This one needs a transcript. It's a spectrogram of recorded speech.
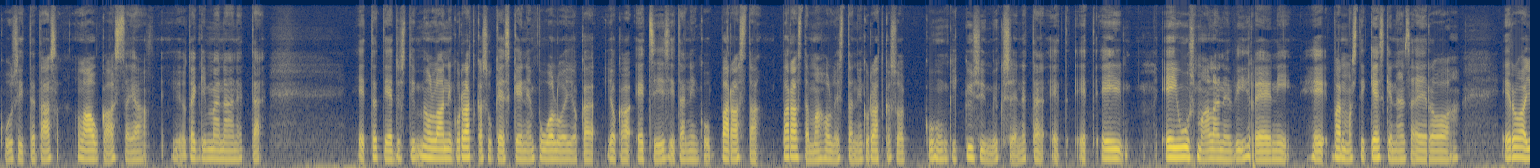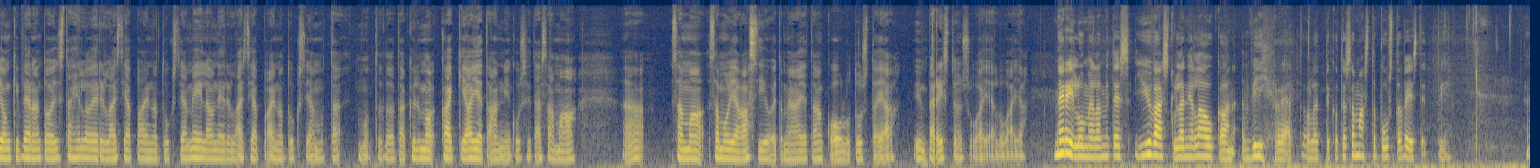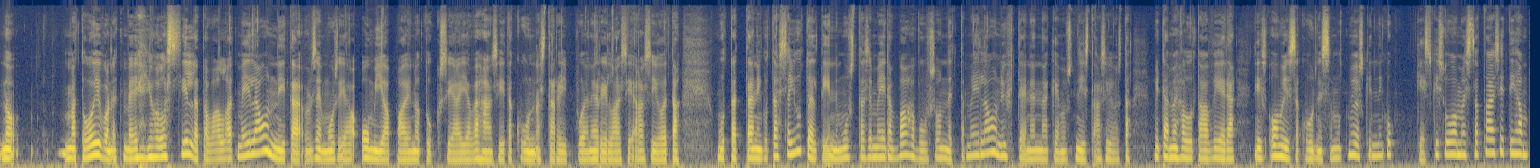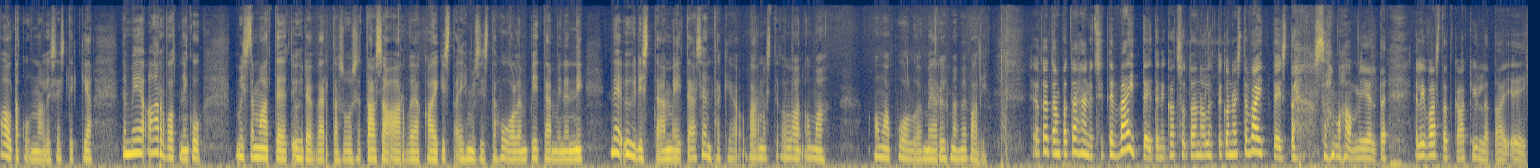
kuin sitten taas laukaassa. Ja jotenkin mä näen, että että tietysti me ollaan niin kuin ratkaisukeskeinen puolue, joka, joka etsii sitä niin kuin parasta, parasta mahdollista niin kuin ratkaisua kuhunkin kysymykseen, että et, et ei, ei uusmaalainen vihreä, niin he varmasti keskenänsä eroaa, eroaa jonkin verran toisista. Heillä on erilaisia painotuksia, meillä on erilaisia painotuksia, mutta, mutta tota, kyllä me kaikki ajetaan niin kuin sitä samaa, ää, sama, samoja asioita. Me ajetaan koulutusta ja ympäristön suojelua ja Merilumella, miten Jyväskylän ja Laukaan vihreät, oletteko te samasta puusta veistettyjä? No mä toivon, että me ei olla sillä tavalla, että meillä on niitä semmoisia omia painotuksia ja vähän siitä kunnasta riippuen erilaisia asioita. Mutta että niin kuin tässä juteltiin, niin musta se meidän vahvuus on, että meillä on yhteinen näkemys niistä asioista, mitä me halutaan viedä niissä omissa kunnissa, mutta myöskin niin kuin Keski-Suomessa tai sitten ihan valtakunnallisestikin. Ja ne meidän arvot, niin kuin, missä mä ajattelen, että yhdenvertaisuus ja tasa-arvo ja kaikista ihmisistä huolen pitäminen, niin ne yhdistää meitä ja sen takia varmasti ollaan oma, oma puolueemme ja ryhmämme valittu. Ja otetaanpa tähän nyt sitten väitteitä, niin katsotaan, oletteko näistä väitteistä samaa mieltä. Eli vastatkaa kyllä tai ei.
